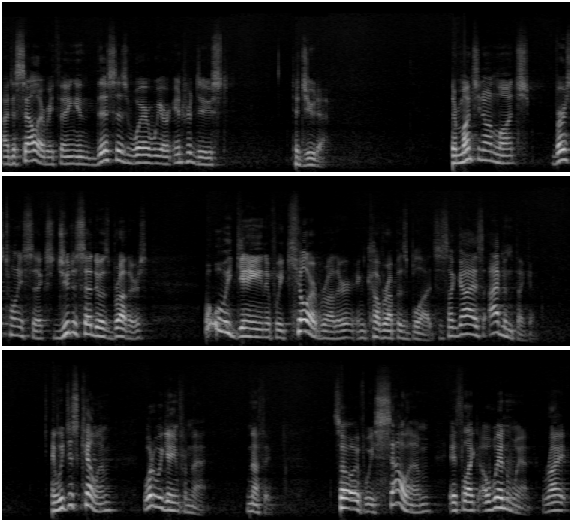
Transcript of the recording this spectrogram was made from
uh, to sell everything, and this is where we are introduced to Judah. They're munching on lunch. Verse 26 Judah said to his brothers, What will we gain if we kill our brother and cover up his blood? It's like, guys, I've been thinking. If we just kill him, what do we gain from that? Nothing. So if we sell him, it's like a win win, right?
